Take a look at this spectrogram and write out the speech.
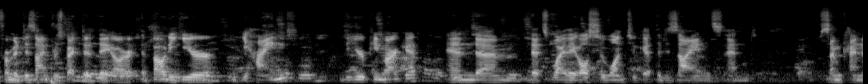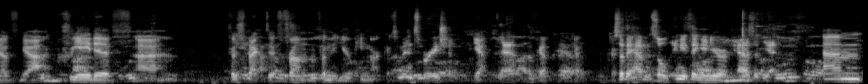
from a design perspective, they are about a year behind the European market, and um, that's why they also want to get the designs and some kind of yeah, creative. Uh, perspective from from the European market. Some inspiration. Yeah. Yeah. Okay. Yeah. So they haven't sold anything in Europe as of yet. Um,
